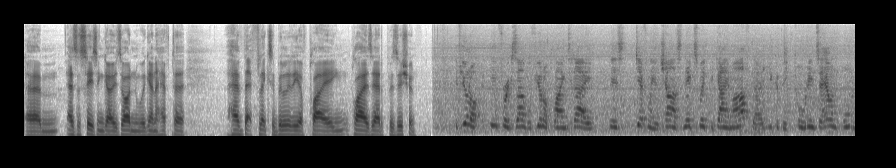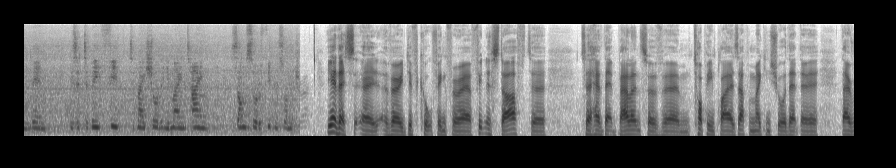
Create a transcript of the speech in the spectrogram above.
um, as the season goes on, we're going to have to have that flexibility of playing players out of position. If you're not, for example, if you're not playing today, there's definitely a chance next week, the game after, you could be called in. So how important then is it to be fit to make sure that you maintain some sort of fitness on the track? Yeah, that's a, a very difficult thing for our fitness staff to to have that balance of um, topping players up and making sure that they they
